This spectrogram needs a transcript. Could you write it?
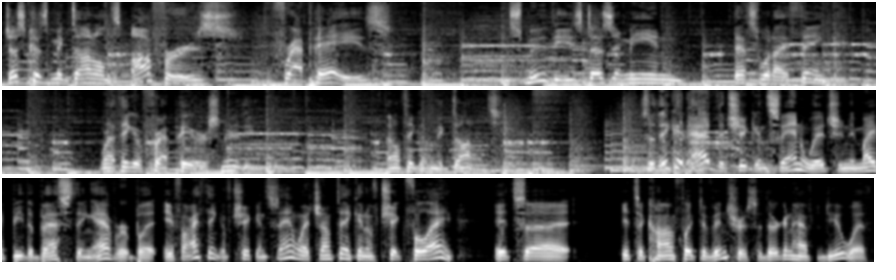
Just because McDonald's offers frappes and smoothies doesn't mean that's what I think when I think of frappe or smoothie. I don't think of McDonald's. So they could add the chicken sandwich and it might be the best thing ever, but if I think of chicken sandwich, I'm thinking of Chick fil A. It's, uh, it's a conflict of interest that they're going to have to deal with.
